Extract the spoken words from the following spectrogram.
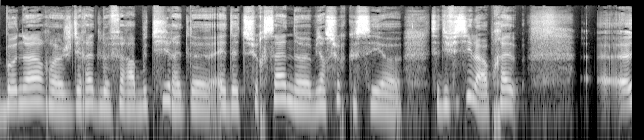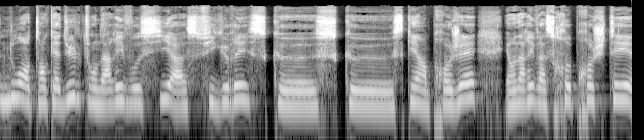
bonheur, euh, je dirais, de le faire aboutir et d'être sur scène, euh, bien sûr que c'est difficile. Après, nous en tant qu'adultes, on arrive aussi à se figurer ce que ce que ce qu'est un projet et on arrive à se reprojeter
